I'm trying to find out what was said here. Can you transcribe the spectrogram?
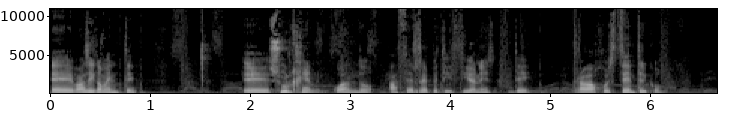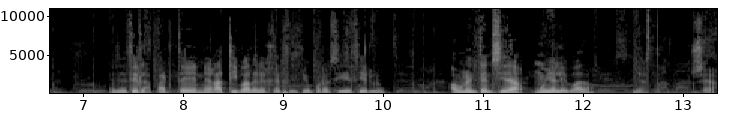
Eh, básicamente, eh, surgen cuando haces repeticiones de trabajo excéntrico, es decir, la parte negativa del ejercicio, por así decirlo, a una intensidad muy elevada. Ya está. O sea,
